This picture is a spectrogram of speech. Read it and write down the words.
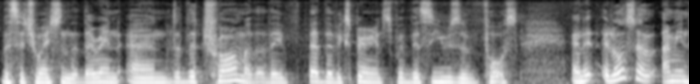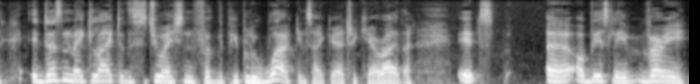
the situation that they're in and the trauma that they've that they've experienced with this use of force. And it, it also, I mean, it doesn't make light of the situation for the people who work in psychiatric care either. It's uh, obviously very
